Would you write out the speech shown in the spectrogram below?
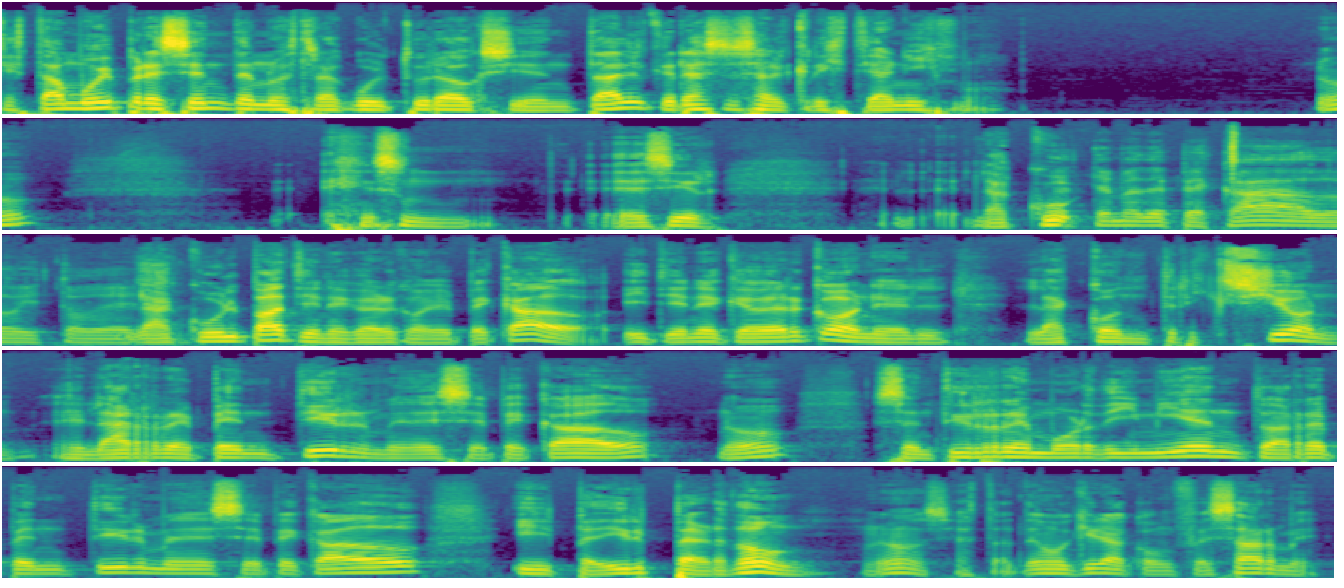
que está muy presente en nuestra cultura occidental gracias al cristianismo, ¿no? Es un... Es decir, la el tema de pecado y todo eso. La culpa tiene que ver con el pecado y tiene que ver con el, la contrición, el arrepentirme de ese pecado, ¿no? Sentir remordimiento, arrepentirme de ese pecado y pedir perdón, ¿no? O sea, hasta tengo que ir a confesarme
